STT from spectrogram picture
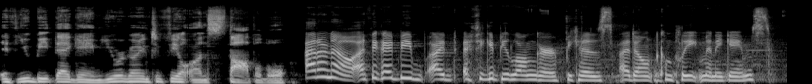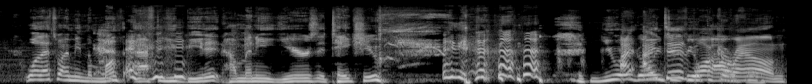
If you beat that game, you are going to feel unstoppable. I don't know. I think I'd be. I'd, I think it'd be longer because I don't complete many games. Well, that's why I mean the month after you beat it, how many years it takes you. you are I, going I to did feel walk powerful. around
